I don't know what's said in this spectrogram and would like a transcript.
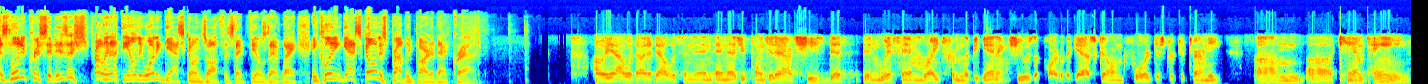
As ludicrous it is, she's probably not the only one in Gascon's office that feels that way, including Gascon is probably part of that crowd. Oh yeah, without a doubt. Listen, and, and as you pointed out, she's been, with him right from the beginning. She was a part of the Gascon for district attorney um, uh, campaign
